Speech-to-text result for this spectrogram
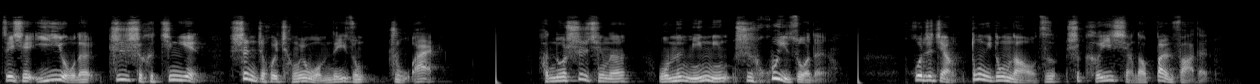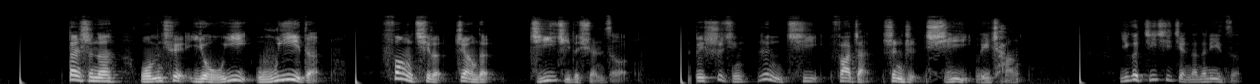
这些已有的知识和经验，甚至会成为我们的一种阻碍。很多事情呢，我们明明是会做的，或者讲动一动脑子是可以想到办法的，但是呢，我们却有意无意的放弃了这样的积极的选择。对事情任其发展，甚至习以为常。一个极其简单的例子，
